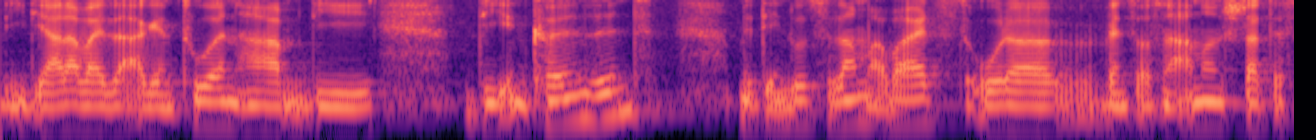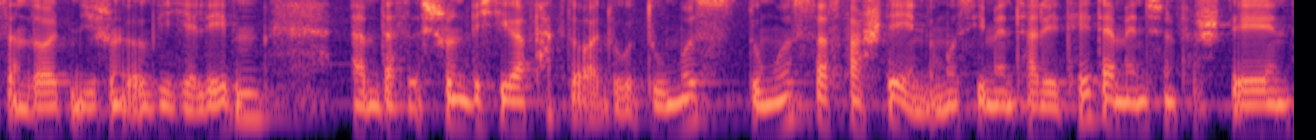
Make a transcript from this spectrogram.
idealerweise Agenturen haben, die, die in Köln sind, mit denen du zusammenarbeitest, oder wenn es aus einer anderen Stadt ist, dann sollten die schon irgendwie hier leben. Ähm, das ist schon ein wichtiger Faktor. Du, du, musst, du musst das verstehen, du musst die Mentalität der Menschen verstehen,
